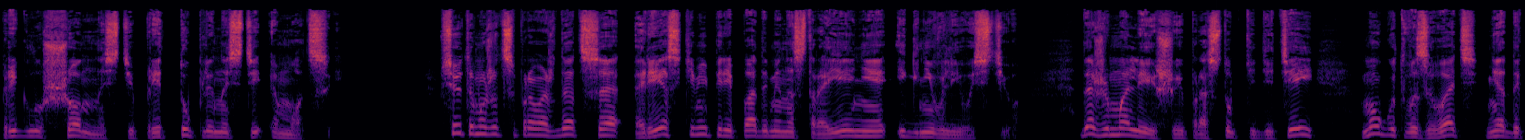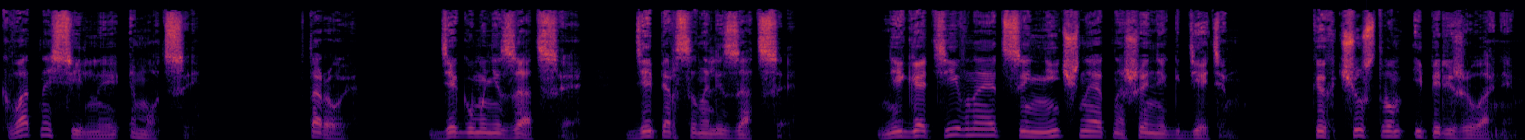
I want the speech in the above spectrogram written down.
приглушенности, притупленности эмоций. Все это может сопровождаться резкими перепадами настроения и гневливостью. Даже малейшие проступки детей могут вызывать неадекватно сильные эмоции. Второе. Дегуманизация, деперсонализация. Негативное, циничное отношение к детям, к их чувствам и переживаниям.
